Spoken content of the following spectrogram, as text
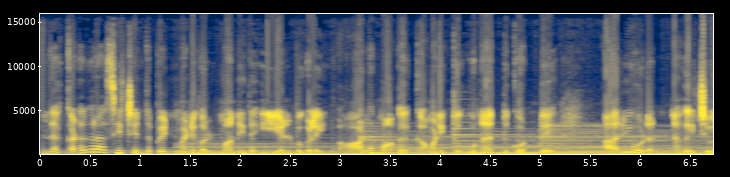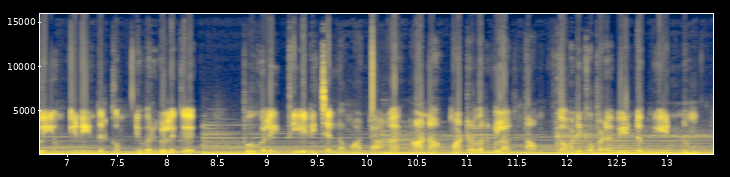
இந்த கடகராசியை சேர்ந்த பெண்மணிகள் மனித இயல்புகளை ஆழமாக கவனித்து உணர்ந்து கொண்டு அறிவுடன் நகைச்சுவையும் இணைந்திருக்கும் இவர்களுக்கு புகழை தேடி செல்ல மாட்டாங்க. ஆனா மற்றவர்களால் தாம் கவனிக்கப்பட வேண்டும் என்னும்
